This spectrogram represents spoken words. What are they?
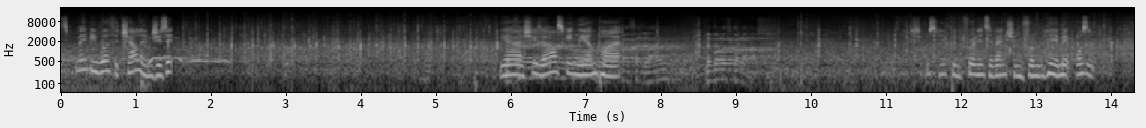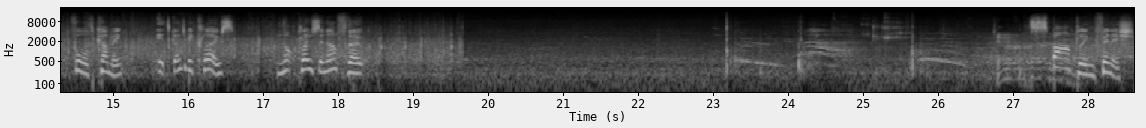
That's maybe worth a challenge, is it? Yeah, she's asking the umpire. She was hoping for an intervention from him. It wasn't forthcoming. It's going to be close. Not close enough, though. Sparkling finish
